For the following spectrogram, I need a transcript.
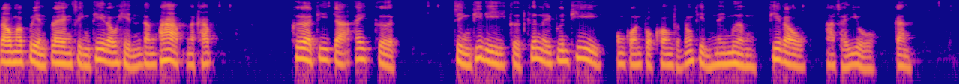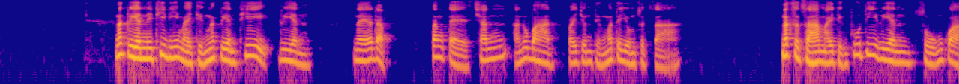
เรามาเปลี่ยนแปลงสิ่งที่เราเห็นดังภาพนะครับ เพื่อที่จะให้เกิดสิ่งที่ดีเกิดขึ้นในพื้นที่องค์กรปกครองส่วนท้องถิ่นในเมืองที่เราอาศัยอยู่กัน นักเรียนในที่นี้หมายถึงนักเรียนที่เรียนในระดับ ตั้งแต่ชั้นอนุบาลไปจนถึงมัธยมศึกษา นักศึกษาหมายถึงผู้ที่เรียนสูงกว่า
